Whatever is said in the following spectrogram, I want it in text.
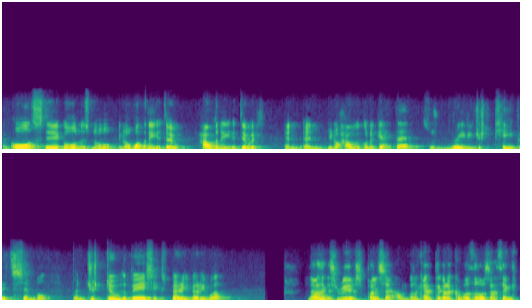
and all stakeholders know you know what they need to do, how they need to do it, and and you know how they're going to get there. So really just keep it simple and just do the basics very very well. No, I think it's a really point. I'm going to kind of pick on a couple of those. And I think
